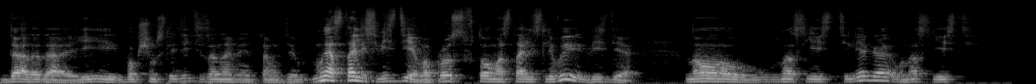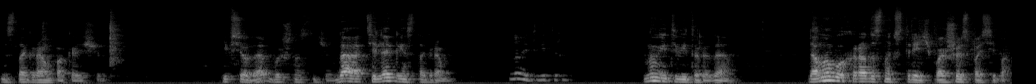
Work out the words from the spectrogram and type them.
Да, да, да. И, в общем, следите за нами там, где... Мы остались везде. Вопрос в том, остались ли вы везде. Но у нас есть телега, у нас есть Инстаграм пока еще. И все, да? Больше у нас ничего. Да, телега, Инстаграм. Ну и твиттеры. Ну и твиттеры, да. До новых радостных встреч. Большое спасибо.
